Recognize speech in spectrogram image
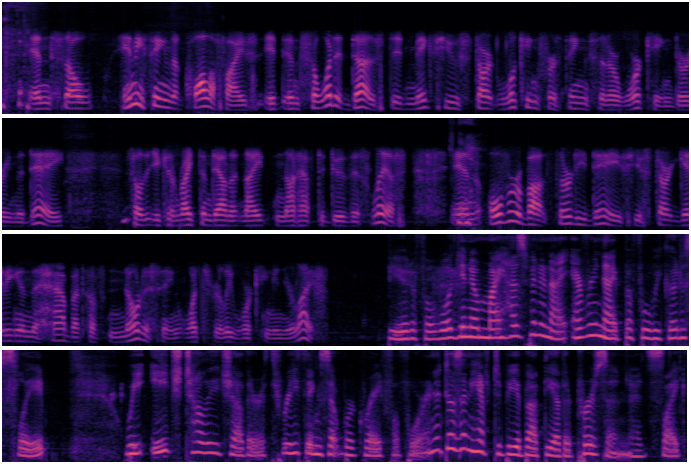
and so anything that qualifies it. And so what it does, it makes you start looking for things that are working during the day. So that you can write them down at night and not have to do this list. And over about 30 days, you start getting in the habit of noticing what's really working in your life. Beautiful. Well, you know, my husband and I, every night before we go to sleep, we each tell each other three things that we're grateful for. And it doesn't have to be about the other person. It's like,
